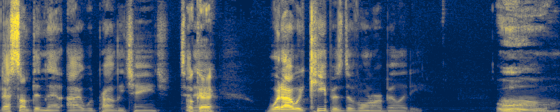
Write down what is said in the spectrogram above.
that's something that I would probably change. Today. Okay. What I would keep is the vulnerability. Ooh, Um,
